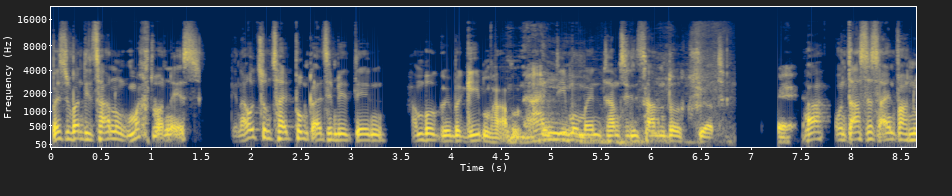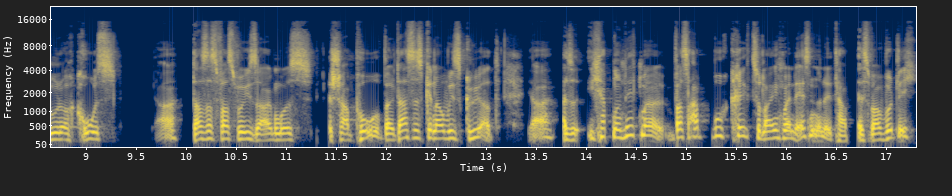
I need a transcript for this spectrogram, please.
weißt du, wann die Zahlung gemacht worden ist? Genau zum Zeitpunkt, als sie mir den Hamburger übergeben haben. Nein. In dem Moment haben sie die Zahlung durchgeführt. Okay. Ja, und das ist einfach nur noch groß. Ja, das ist was, wo ich sagen muss, Chapeau, weil das ist genau wie es gehört. Ja, also ich habe noch nicht mal was abbucht gekriegt, solange ich mein Essen noch nicht habe. Es war wirklich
